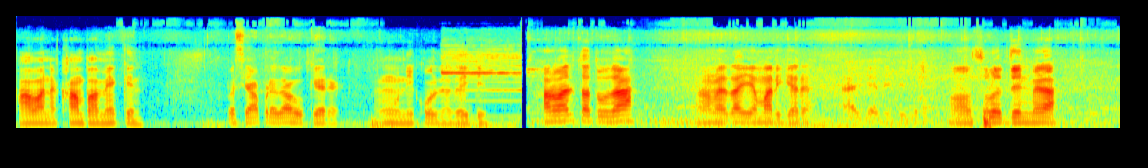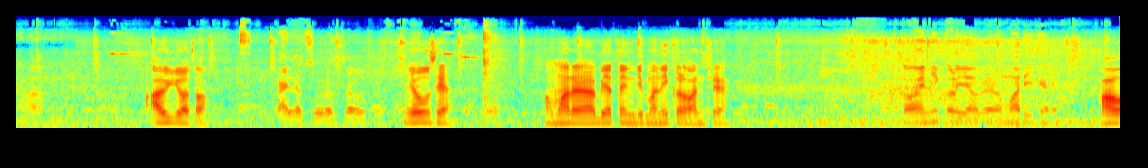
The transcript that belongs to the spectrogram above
ભાવાને ખાંભા મેકીને પછી આપણે જાવું ઘેરે. હું નિકોલને જઈ દઈશ. સારું હાલતા તું જા. અમે જઈએ અમારી ઘેરે. હા સુરત જઈને મેળા. હા. આવી ગયો તો કાલે સુરત જવું છે. એવું છે? અમારે બે ત્રણ દીમાં નીકળવાનું છે. તો હવે નીકળી હવે અમારી ઘરે. ભાવ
